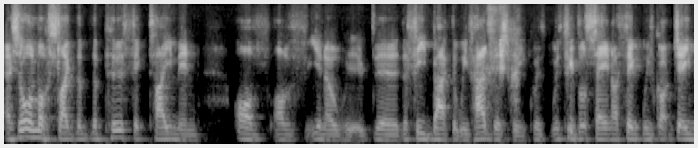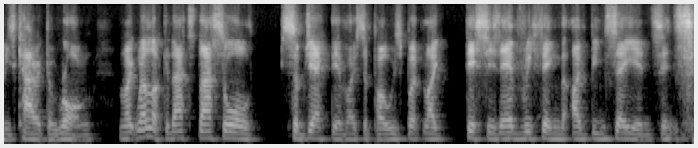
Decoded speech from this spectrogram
it's almost like the, the perfect timing of of you know the the feedback that we've had this week with with people saying I think we've got Jaime's character wrong. I'm like, well, look, that's that's all subjective, I suppose, but like this is everything that I've been saying since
